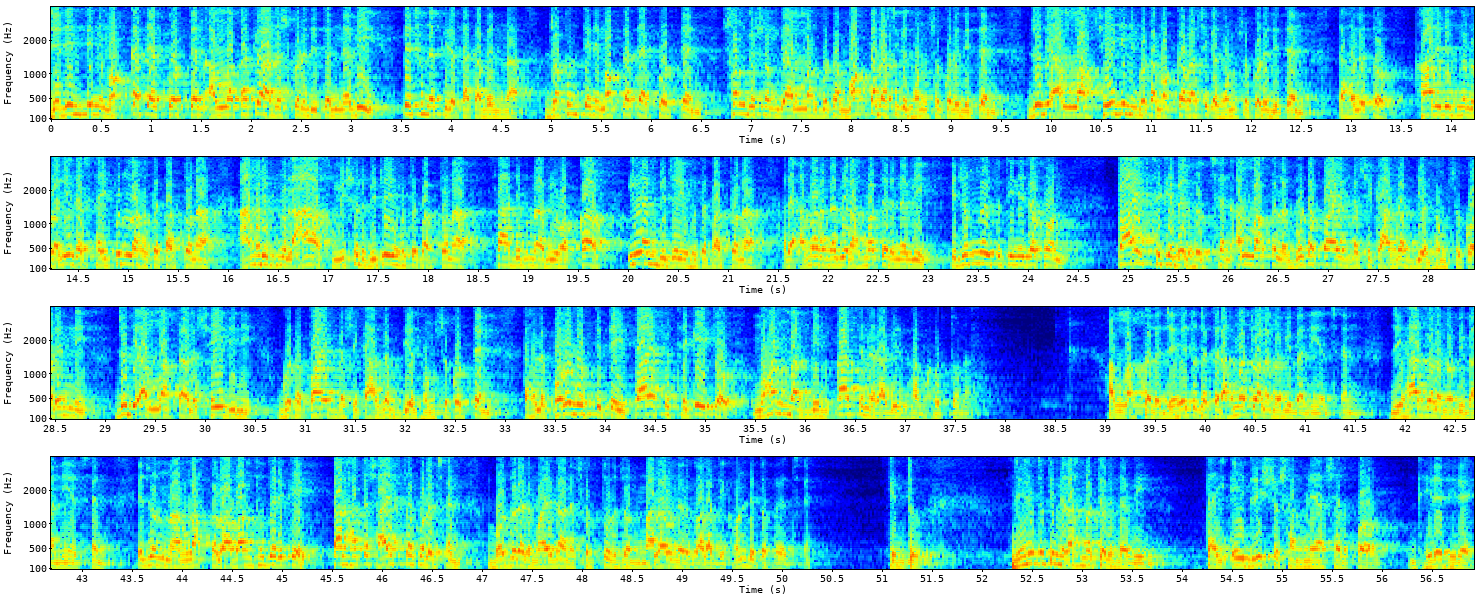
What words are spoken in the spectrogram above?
যেদিন তিনি মক্কা ত্যাগ করতেন, আল্লাহ তাকে আদেশ করে দিতেন, নবী, পেছনে ফিরে তাকাবেন না। যখন তিনি মক্কা ত্যাগ করতেন, সঙ্গে সঙ্গে আল্লাহ গোটা মক্কাবাসীকে ধ্বংস করে দিতেন। যদি আল্লাহ সেই দিন গোটা মক্কাবাসীকে ধ্বংস করে দিতেন, তাহলে তো খালিদ ইবনুল ওয়ালিদ আর সাইফুল্লাহ হতে পারতো না, আমর ইবনুল আস, মিশর বিজয়ী হতে পারতো না, সাদ ইবনুল আবি ওয়াক্কাস, ইরান বিজয়ী হতে পারতো না। আরে, আমার নবী রহমতের নবী, এজন্যই তো তিনি যখন তায়েফ থেকে বের হচ্ছেন, আল্লাহ তালা গোটা তায়েফবাসীকে আজাব দিয়ে ধ্বংস করেননি। যদি আল্লাহ তালা সেই দিনই গোটা তায়েফবাসীকে আজাব দিয়ে ধ্বংস করতেন, তাহলে পরবর্তীতে এই তায়েফ থেকেই তো মোহাম্মদ বিন কাসেমের আবির্ভাব ঘটত না। আল্লাহ তালা যেহেতু তাকে রহমতওয়ালা নবী বানিয়েছেন, জিহাদওয়ালা নবী বানিয়েছেন, এজন্য আল্লাহ তালা অবাধ্যদেরকে তার হাতে সায়স্ত করেছেন, বদরের ময়দানে সত্তর জন মালাউনের গলা দ্বিখণ্ডিত হয়েছে। কিন্তু যেহেতু তিনি রহমতের নবী তাই এই দৃশ্য সামনে আসার পর ধীরে ধীরে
